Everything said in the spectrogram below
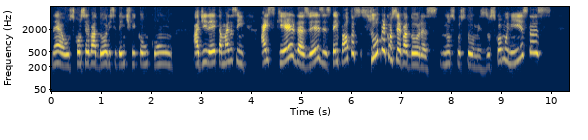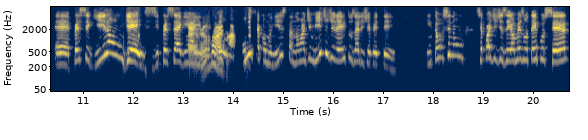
né? Os conservadores se identificam com a direita, mas assim, a esquerda às vezes tem pautas super conservadoras nos costumes. Os comunistas é, perseguiram gays e perseguem é, ainda. a Rússia comunista não admite direitos LGBT. Então, você não, você pode dizer ao mesmo tempo ser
